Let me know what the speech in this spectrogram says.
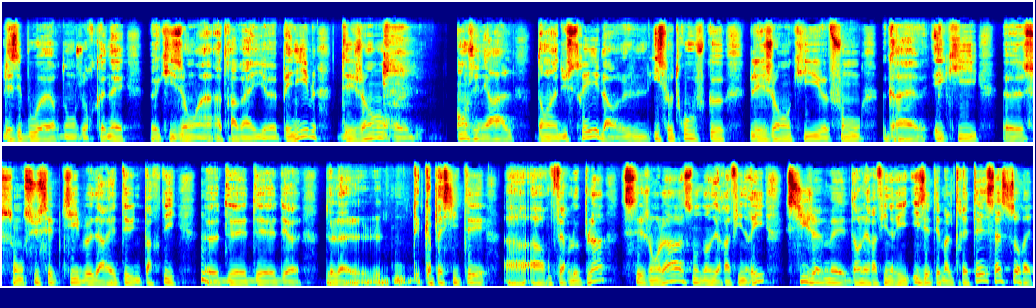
les éboueurs dont je reconnais euh, qu'ils ont un, travail euh, pénible, des gens en général dans l'industrie. Il se trouve que les gens qui font grève et qui euh, sont susceptibles d'arrêter une partie euh, des, des, des, de la, des capacités à, à, en faire le plein, ces gens-là sont dans des raffineries. Si jamais dans les raffineries ils étaient maltraités, ça se saurait.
